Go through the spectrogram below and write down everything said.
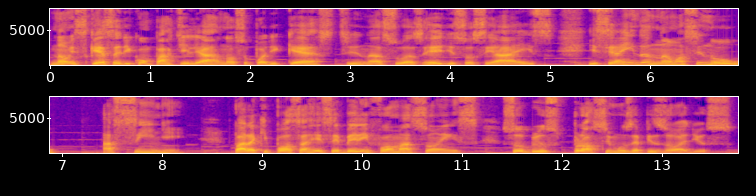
Não esqueça de compartilhar nosso podcast nas suas redes sociais e, se ainda não assinou, assine para que possa receber informações sobre os próximos episódios.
